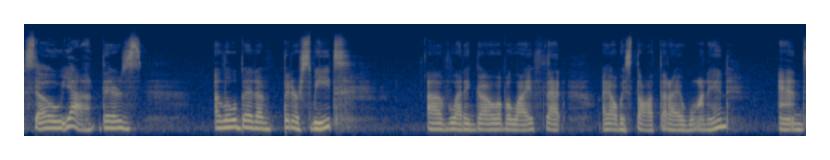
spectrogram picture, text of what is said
So, yeah, there's a little bit of bittersweet of letting go of a life that I always thought that I wanted. And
